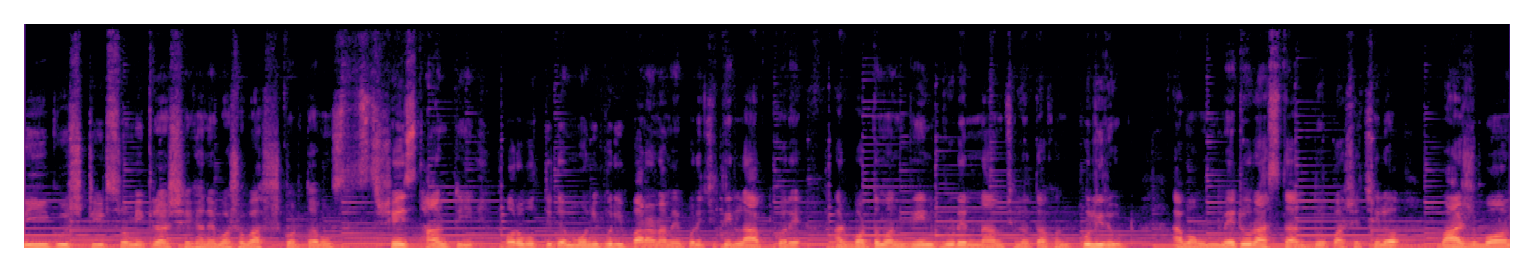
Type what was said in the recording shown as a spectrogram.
নৃগোষ্ঠীর শ্রমিকরা সেখানে বসবাস করত এবং সেই স্থানটি পরবর্তীতে মণিপুরি পাড়া নামে পরিচিতি লাভ করে আর বর্তমান গ্রিন রোডের নাম ছিল তখন কুলি রুট এবং মেটু রাস্তার দুপাশে ছিল বাসবন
